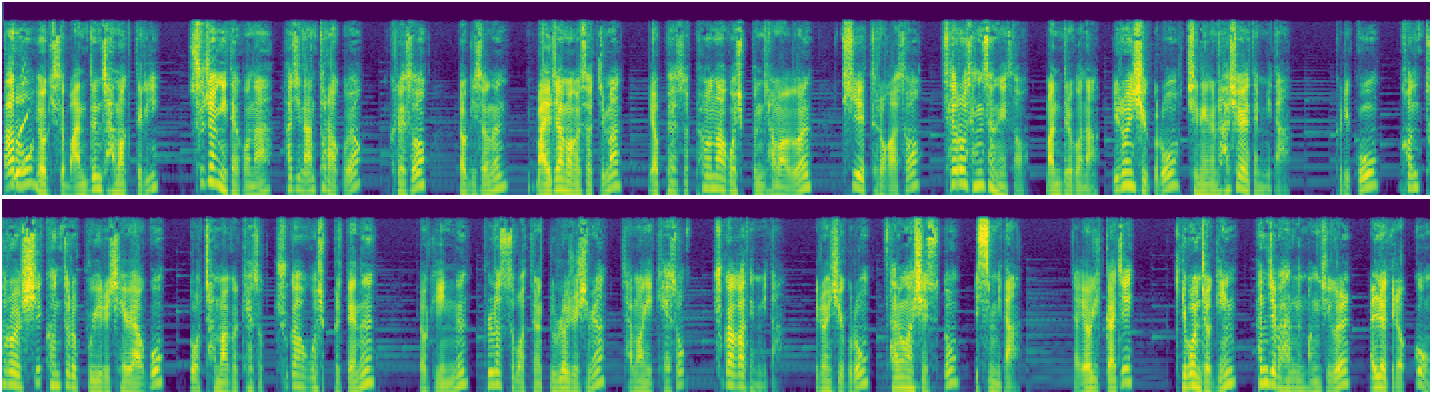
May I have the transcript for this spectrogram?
따로 여기서 만든 자막들이 수정이 되거나 하진 않더라고요. 그래서 여기서는 말자막을 썼지만 옆에서 표현하고 싶은 자막은 T에 들어가서 새로 생성해서 만들거나 이런 식으로 진행을 하셔야 됩니다. 그리고 컨트롤 C, 컨트롤 V를 제외하고 또 자막을 계속 추가하고 싶을 때는 여기 있는 플러스 버튼을 눌러주시면 자막이 계속 추가가 됩니다. 이런 식으로 사용하실 수도 있습니다. 자, 여기까지 기본적인 편집하는 방식을 알려드렸고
